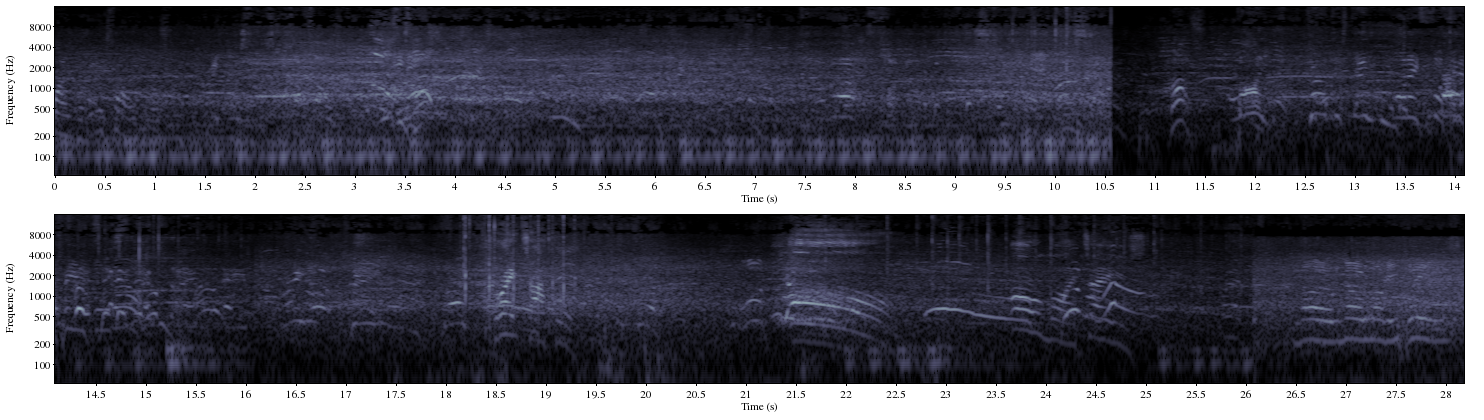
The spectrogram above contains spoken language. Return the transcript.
I'm trying, I'm trying. That's mine! Curtis Davies! What a fucking Great tackle. Oh! Oh my days. No, no, Ronnie, please.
